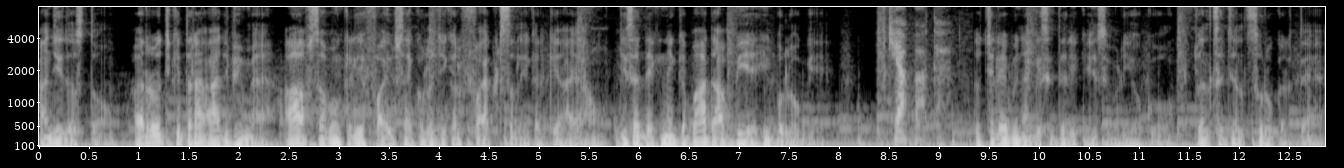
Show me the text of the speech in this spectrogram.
हाँ जी दोस्तों हर रोज की तरह आज भी मैं आप सबों के लिए फाइव साइकोलॉजिकल फैक्ट्स लेकर के आया हूँ जिसे देखने के बाद आप भी यही बोलोगे। क्या बात है? तो चलिए बिना किसी तरीके इस वीडियो को जल्द से जल्द शुरू करते हैं।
